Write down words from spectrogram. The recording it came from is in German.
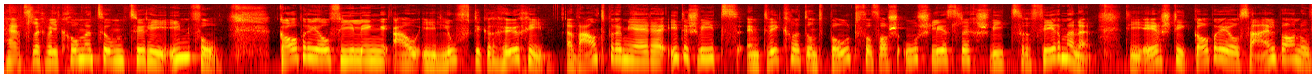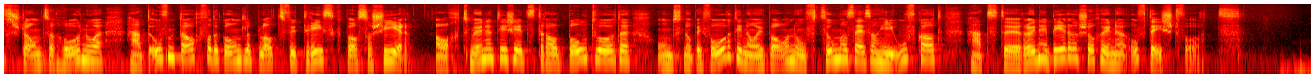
Herzlich willkommen zum Zürich Info. Cabrio-Feeling auch in luftiger Höhe. Eine Weltpremiere in der Schweiz, entwickelt und gebaut von fast ausschließlich Schweizer Firmen. Die erste Cabrio-Seilbahn aufs Stanzer Hornue hat auf dem Dach der Gondel Platz für 30 Passagiere. Acht Monate ist jetzt daran gebaut worden und noch bevor die neue Bahn auf die Sommersaison hin aufgeht, hat René Birrer schon auf Testfahrt.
